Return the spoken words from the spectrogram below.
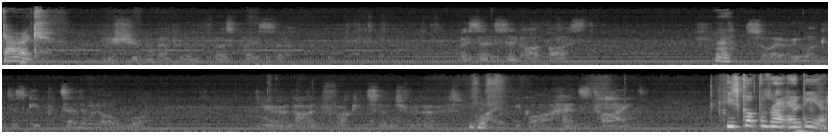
Garrick. You shouldn't have entered in the first place. They sent us half-assed. Hmm. So everyone can just keep pretending we're not at war. Yeah, nine fucking century, that is. Why have we got our hands He's got the right idea.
